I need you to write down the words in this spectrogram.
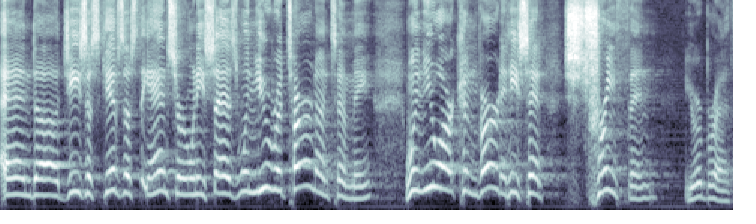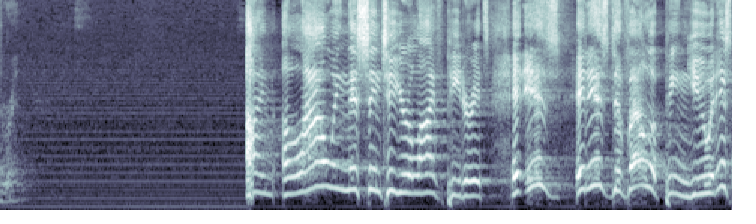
And uh, Jesus gives us the answer when he says, When you return unto me, when you are converted, he said, strengthen your brethren. I'm allowing this into your life, Peter. It's, it, is, it is developing you, it is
